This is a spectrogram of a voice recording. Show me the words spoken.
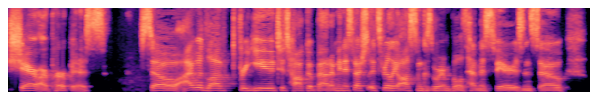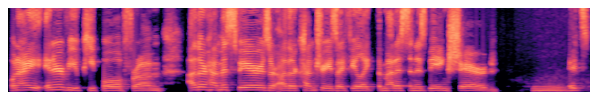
share our purpose. So I would love for you to talk about, I mean, especially it's really awesome because we're in both hemispheres. And so when I interview people from other hemispheres or other countries, I feel like the medicine is being shared. Mm. It's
